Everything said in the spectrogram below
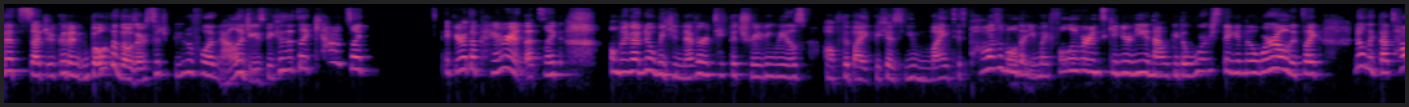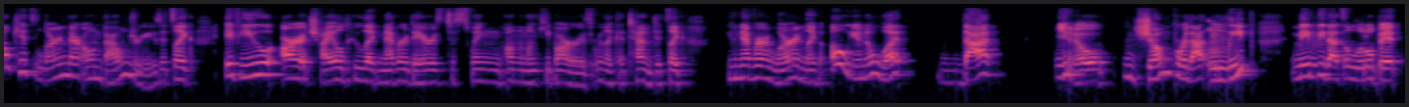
that's such a good, and both of those are such beautiful analogies because it's like, yeah, it's like if you're the parent that's like, oh my God, no, we can never take the training wheels off the bike because you might, it's possible that you might fall over and skin your knee and that would be the worst thing in the world. It's like, no, like that's how kids learn their own boundaries. It's like if you are a child who like never dares to swing on the monkey bars or like attempt, it's like you never learn, like, oh, you know what? That, you know, jump or that leap, maybe that's a little bit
